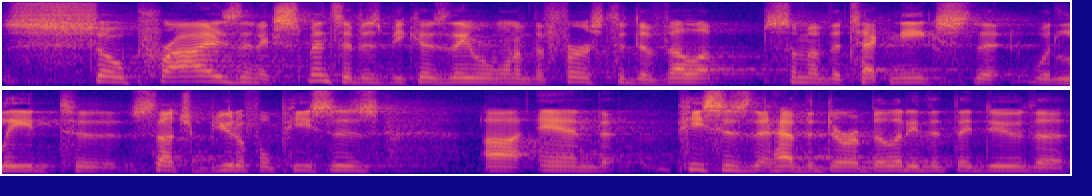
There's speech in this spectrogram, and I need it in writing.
so prized and expensive is because they were one of the first to develop some of the techniques that would lead to such beautiful pieces uh, and pieces that have the durability that they do, the,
